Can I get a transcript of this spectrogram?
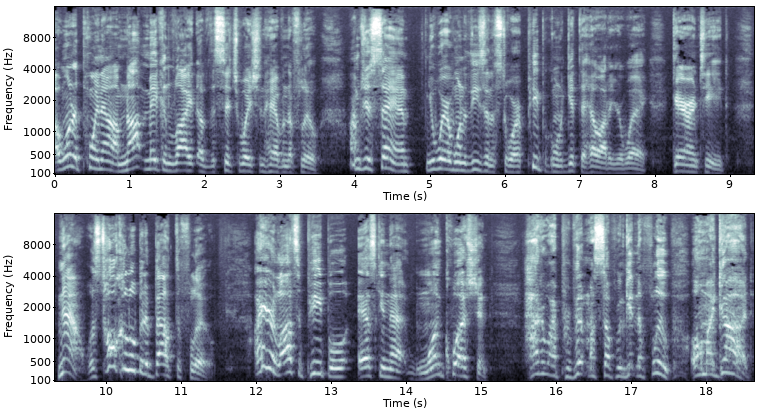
I want to point out, I'm not making light of the situation having the flu. I'm just saying, you wear one of these in a the store, people are going to get the hell out of your way. Guaranteed. Now, let's talk a little bit about the flu. I hear lots of people asking that one question. How do I prevent myself from getting the flu? Oh my God.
